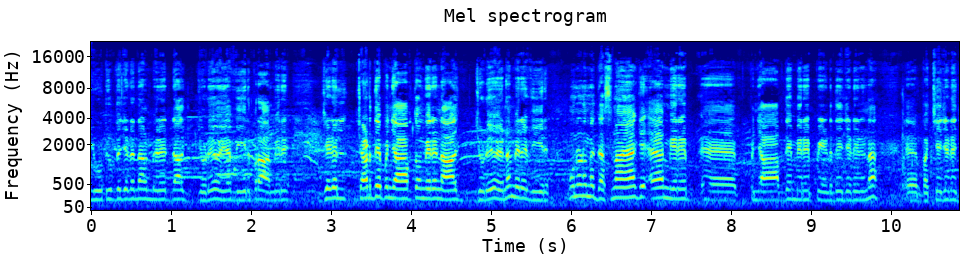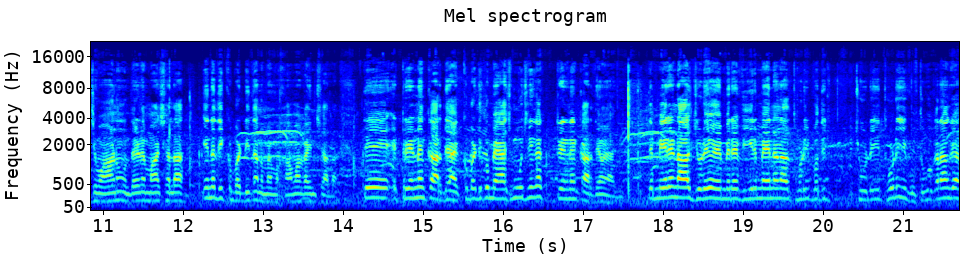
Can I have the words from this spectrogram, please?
YouTube ਤੇ ਜਿਹੜੇ ਨਾਲ ਮੇਰੇ ਨਾਲ ਜੁੜੇ ਹੋਏ ਆ ਵੀਰ ਭਰਾ ਮੇਰੇ ਜਿਹੜੇ ਚੜ੍ਹਦੇ ਪੰਜਾਬ ਤੋਂ ਮੇਰੇ ਨਾਲ ਜੁੜੇ ਹੋਏ ਨਾ ਮੇਰੇ ਵੀਰ ਉਹਨਾਂ ਨੂੰ ਮੈਂ ਦੱਸਣਾ ਆ ਕਿ ਇਹ ਮੇਰੇ ਪੰਜਾਬ ਦੇ ਮੇਰੇ ਪਿੰਡ ਦੇ ਜਿਹੜੇ ਨੇ ਨਾ ਬੱਚੇ ਜਿਹੜੇ ਜਵਾਨ ਹੁੰਦੇ ਨੇ ਮਾਸ਼ਾਅੱਲਾ ਇਹਨਾਂ ਦੀ ਕਬੱਡੀ ਤੁਹਾਨੂੰ ਮੈਂ ਵਿਖਾਵਾਂਗਾ ਇਨਸ਼ਾਅੱਲਾ। ਤੇ ਟ੍ਰੇਨਿੰਗ ਕਰਦੇ ਆ ਕਬੱਡੀ ਕੋ ਮੈਚ ਮੂਚ ਨਹੀਂਗਾ ਟ੍ਰੇਨਿੰਗ ਕਰਦੇ ਹੋਇਆ ਜੀ। ਤੇ ਮੇਰੇ ਨਾਲ ਜੁੜੇ ਹੋਏ ਮੇਰੇ ਵੀਰ ਮੈਂ ਇਹਨਾਂ ਨਾਲ ਥੋੜੀ ਬਹੁਤੀ ਛੋਟੀ ਥੋੜੀ ਜਿਹੀ ਗੁਫ਼ਤਗੂ ਕਰਾਂਗਾ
